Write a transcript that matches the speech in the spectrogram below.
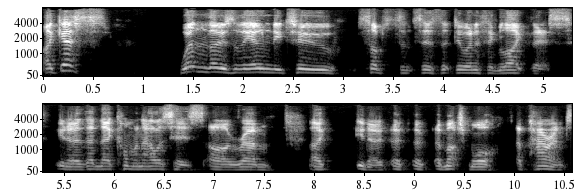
I guess when those are the only two substances that do anything like this, you know, then their commonalities are, um, are you know, are, are much more apparent.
